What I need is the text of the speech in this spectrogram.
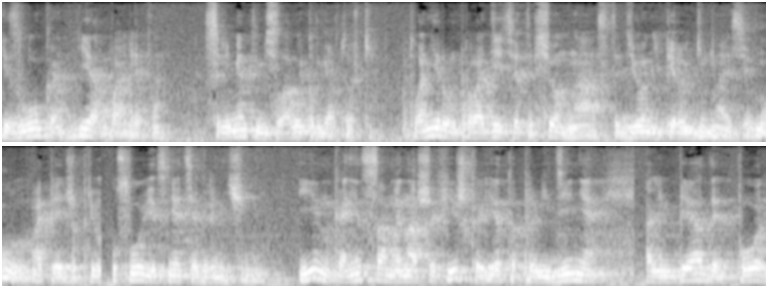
из лука и арбалета с элементами силовой подготовки. Планируем проводить это все на стадионе первой гимназии. Ну, опять же, при условии снятия ограничений. И, наконец, самая наша фишка – это проведение Олимпиады по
